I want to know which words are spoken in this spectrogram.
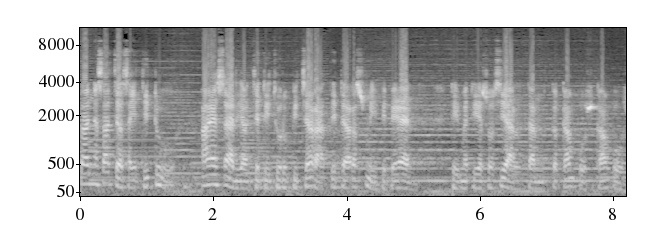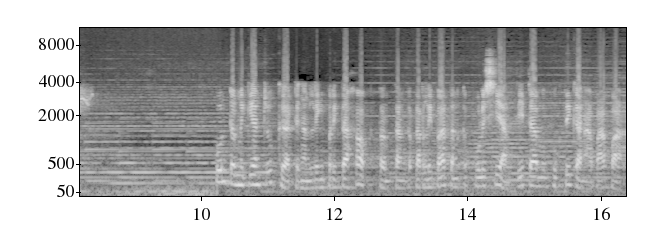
Tanya saja Said Didu, ASN yang jadi juru bicara tidak resmi BPN di media sosial dan ke kampus-kampus. Pun demikian juga dengan link berita hoax tentang keterlibatan kepolisian tidak membuktikan apa-apa.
